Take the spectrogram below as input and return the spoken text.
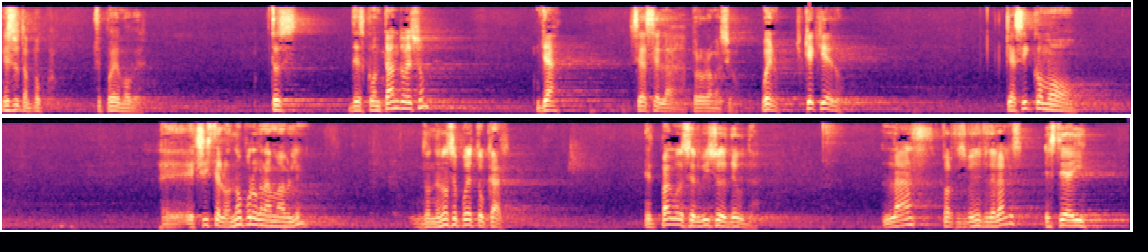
Eso tampoco se puede mover. Entonces, descontando eso, ya se hace la programación. Bueno, ¿qué quiero? Que así como eh, existe lo no programable, donde no se puede tocar el pago de servicio de deuda, las participaciones federales, esté ahí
